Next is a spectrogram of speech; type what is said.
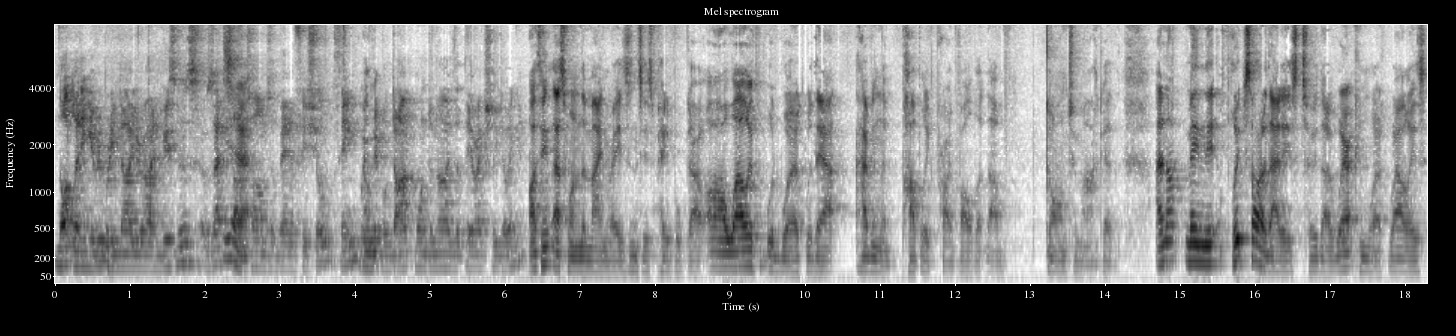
Not letting everybody know your own business. Is that Yeah. sometimes a beneficial thing where Um, people don't want to know that they're actually doing it? I think that's one of the main reasons is people go, oh, well, if it would work without having the public profile that they've gone to market. And I mean, the flip side of that is too, though, where it can work well is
